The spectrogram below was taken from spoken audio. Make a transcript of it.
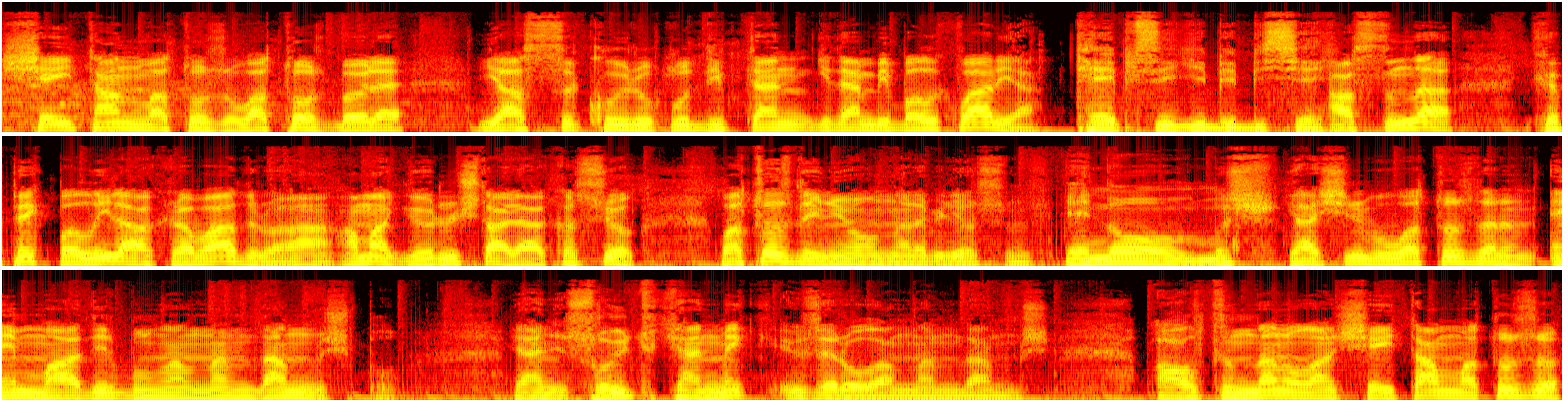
Şeytan vatozu vatoz böyle yassı kuyruklu dipten giden bir balık var ya. Tepsi gibi bir şey. Aslında köpek balığıyla akrabadır o ha ama görünüşte alakası yok. Vatoz deniyor onlara biliyorsunuz. E ne olmuş? Ya şimdi bu vatozların en nadir bulunanlarındanmış bu. Yani soyu tükenmek üzere olanlarındanmış. Altından olan şeytan vatozu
